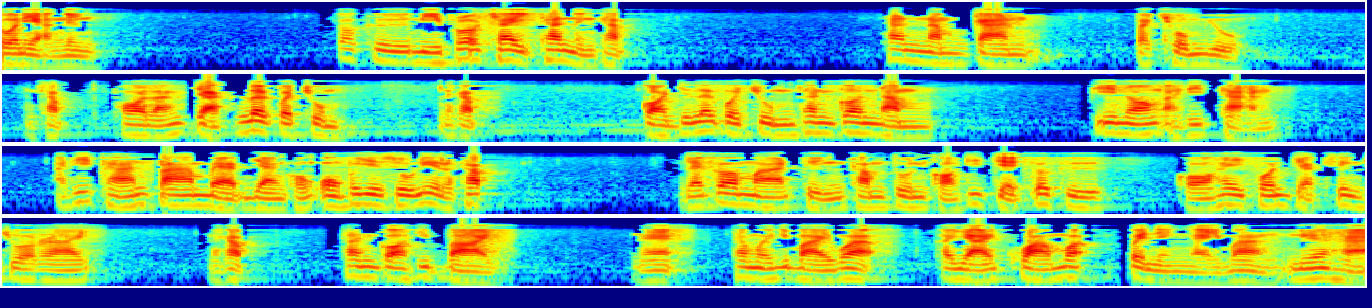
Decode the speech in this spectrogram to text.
ตัวอย่างหนึ่ง ก็คือมีพระชัยอีกท่านหนึ่งครับ ท่านนำการประชุมอยู่นะครับ พอหลังจากเลิกประชุมนะครับ ก่อนจะเลิกประชุมท่านก็นำพี่น้องอธิษฐาน อธิษฐานตามแบบอย่างขององค์พระเยซูนี่แหละครับ แล้วก็มาถึงคำทูลขอที่เจ็ดก็คือ ขอให้พ้นจากซึ่งชั่วร้ายนะครับ ท่านก็อธิบายนะท่านอธิบายว่าขยายความว่าเป็นยังไงบ้าง เนื้อหา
